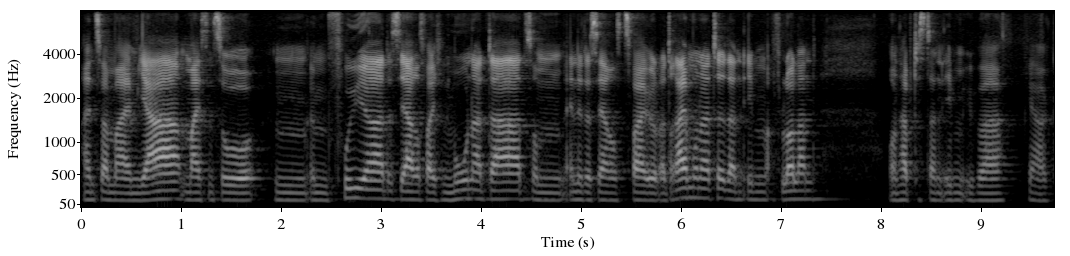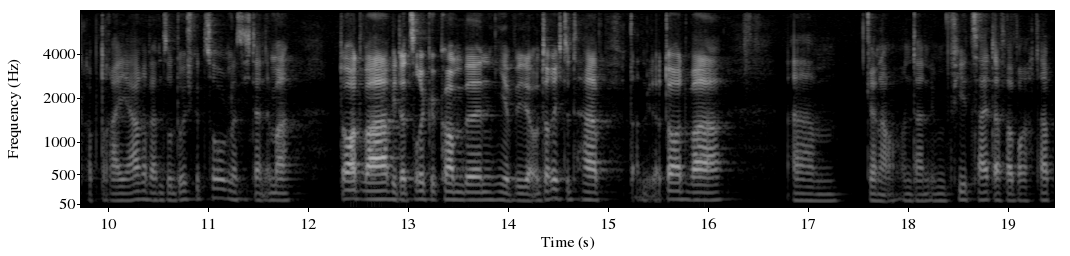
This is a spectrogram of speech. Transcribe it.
ein, zwei Mal im Jahr, meistens so im, im, Frühjahr des Jahres war ich einen Monat da, zum Ende des Jahres zwei oder drei Monate, dann eben auf Lolland und habe das dann eben über, ja, ich glaube drei Jahre dann so durchgezogen, dass ich dann immer dort war, wieder zurückgekommen bin, hier wieder unterrichtet habe, dann wieder dort war, ähm, genau, und dann eben viel Zeit da verbracht habe.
